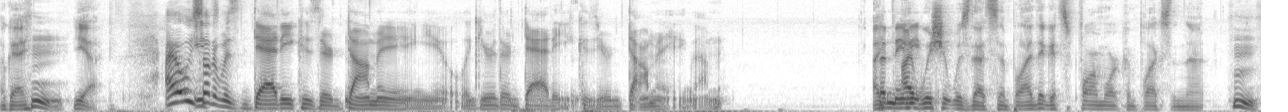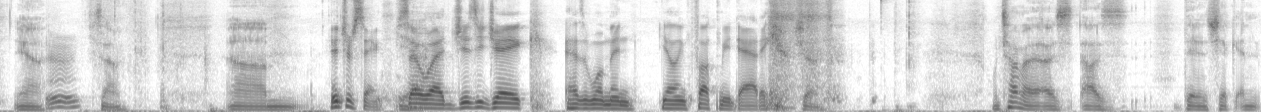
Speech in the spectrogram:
Okay. Hmm. Yeah. I always thought it was daddy because they're dominating you. Like you're their daddy because you're dominating them. I, maybe- I wish it was that simple. I think it's far more complex than that. Hmm. Yeah. So. Um. Interesting. So uh, Jizzy Jake has a woman yelling "fuck me, daddy." Sure. One time I, I was I was dating a chick, and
